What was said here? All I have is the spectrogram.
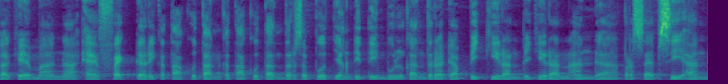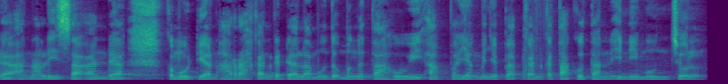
bagaimana efek dari ketakutan-ketakutan tersebut yang ditimbulkan terhadap pikiran-pikiran Anda, persepsi Anda, analisa Anda, kemudian arahkan ke dalam untuk mengetahui apa yang menyebabkan ketakutan ini muncul.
